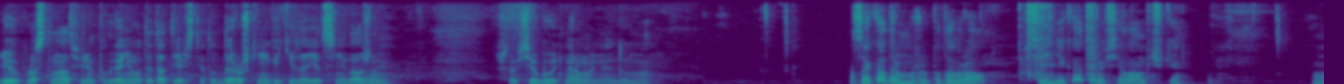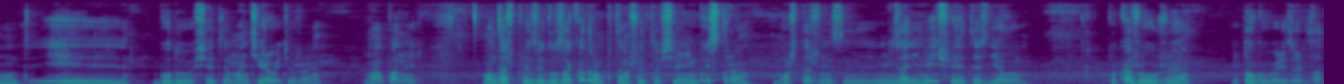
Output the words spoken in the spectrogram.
либо просто надфилем подгоню вот это отверстие. Тут дорожки никакие задеться не должны что все будет нормально я думаю за кадром уже подобрал все индикаторы все лампочки. Вот. И буду все это монтировать уже на панель. Монтаж произведу за кадром потому что это все не быстро. Может даже не не за один вечер я это сделаю. Покажу уже итоговый результат.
